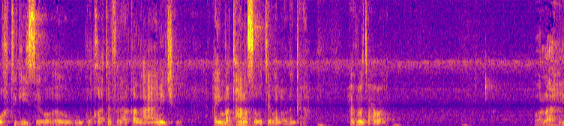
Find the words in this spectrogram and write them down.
waqtigiisa wa- uu ku qaato firaaqada aanay jirin ayuunbaa taana sabatay baa la odhan karaa. Maxay kula tacawaal wallaahi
